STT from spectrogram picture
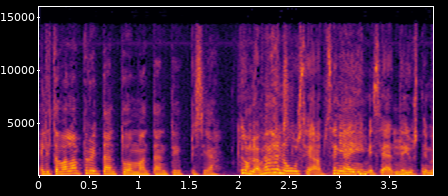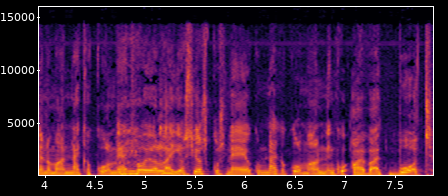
Eli tavallaan pyritään tuomaan tämän tyyppisiä Kyllä, hahmoja vähän uusia sekä niin. ihmisiä että just nimenomaan näkökulmia. Että voi olla, jos joskus meidän joku näkökulma on niin kuin aivan, että what,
